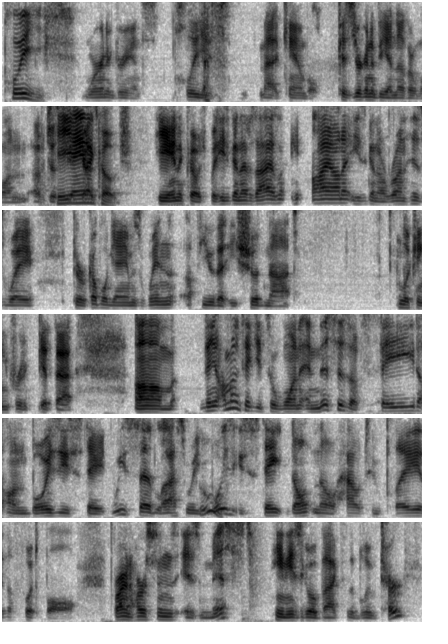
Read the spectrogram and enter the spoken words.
Please. we're in agreement. Please, Matt Campbell, because you're going to be another one of just He ain't a coach. He ain't a coach, but he's going to have his eyes eye on it. He's going to run his way through a couple of games, win a few that he should not. Looking for to get that. Um, then I'm going to take you to one, and this is a fade on Boise State. We said last week Ooh. Boise State don't know how to play the football. Bryan Harsin is missed. He needs to go back to the blue turf.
